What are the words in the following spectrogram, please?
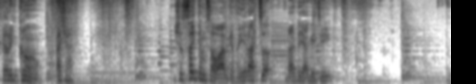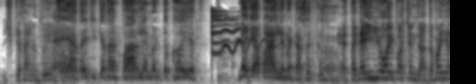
करें काम अच्छा। ये सत्यम सवाल क्या था ये रट रट या गई ये क्या था ना दो ए सवाल आता जी क्या था? पार्लियामेंट तो खयत मैं क्या पार्लियामेंट असत का ए तते योहै क्वेश्चन जा। दमा ये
